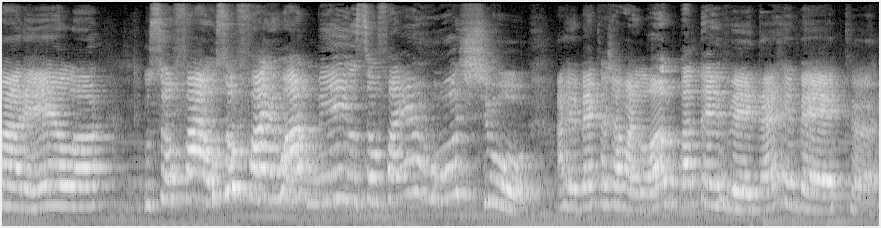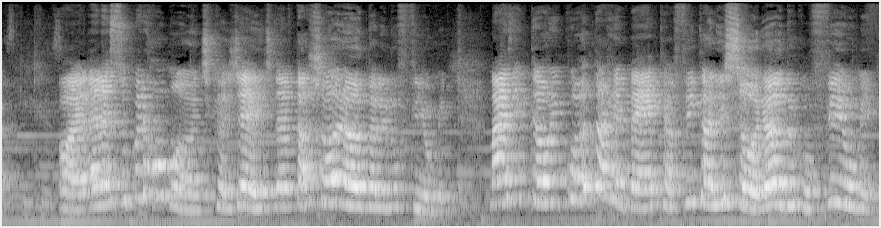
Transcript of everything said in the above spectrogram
amarela. O sofá, o sofá eu amei. O sofá é roxo. A Rebeca já vai logo pra TV, né, Rebeca? Ó, ela é super romântica, gente. Deve estar tá chorando ali no filme. Mas então, enquanto a Rebeca fica ali chorando com o filme,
